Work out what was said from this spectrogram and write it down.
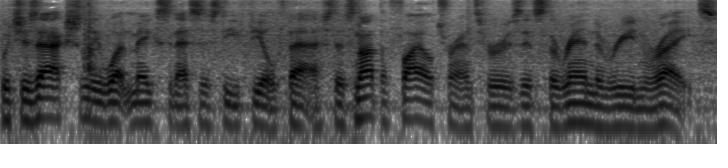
which is actually what makes an SSD feel fast. It's not the file transfers, it's the random read and writes.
